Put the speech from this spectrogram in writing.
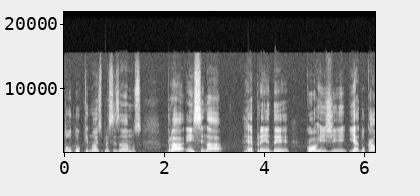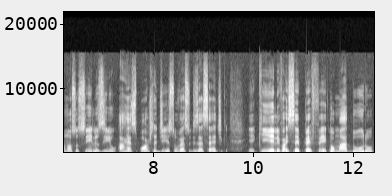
tudo o que nós precisamos para ensinar, repreender, corrigir e educar os nossos filhos. E a resposta disso, o verso 17, que, ele vai ser perfeito ou maduro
